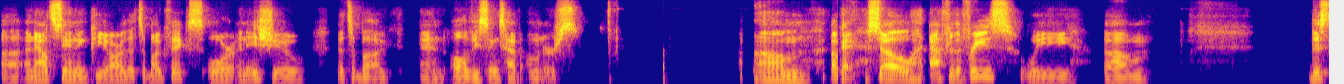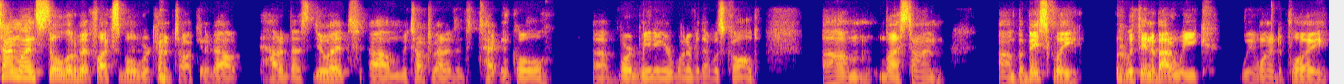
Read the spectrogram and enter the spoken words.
uh, an outstanding PR that's a bug fix or an issue that's a bug. And all these things have owners. Um, okay, so after the freeze, we um, this timeline's still a little bit flexible. We're kind of talking about how to best do it. Um, we talked about it at the technical uh, board meeting or whatever that was called um, last time. Um, but basically, within about a week, we want to deploy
